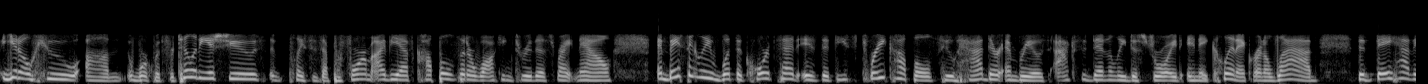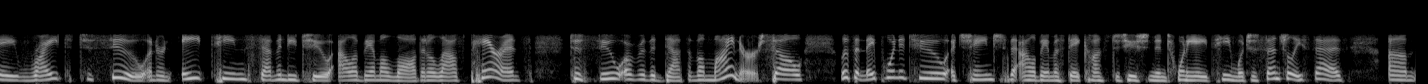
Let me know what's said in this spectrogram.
you know, who um, work with fertility issues, places that perform IVF, couples that are walking through this right now. And basically, what the court said is that these three couples who had their embryos accidentally destroyed in a clinic or in a lab, that they have a right to sue under an 1872 Alabama law that allows parents to sue over the death of a minor. So, listen, they pointed to a change to the Alabama state constitution in 2018, which essentially says um,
